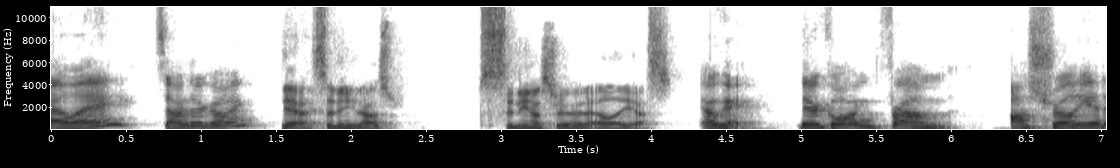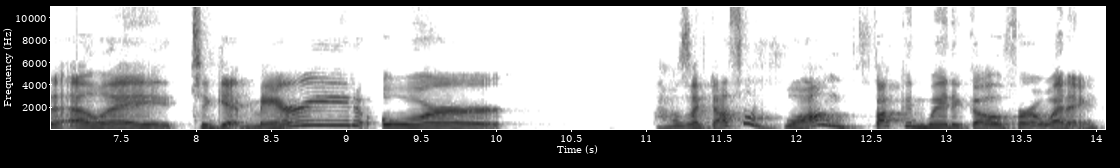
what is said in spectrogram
LA? Is that where they're going? Yeah, Sydney, Sydney, Australia to LA. Yes. Okay, they're going from Australia to LA to get married, or I was like, that's a long fucking way to go for a wedding.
